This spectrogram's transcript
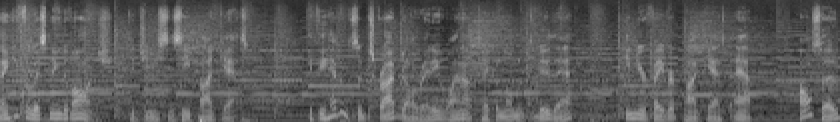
Thank you for listening to Launch, the GCC podcast. If you haven't subscribed already, why not take a moment to do that in your favorite podcast app? Also,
